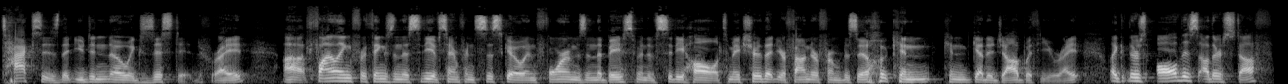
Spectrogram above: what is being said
taxes that you didn't know existed, right? Uh, filing for things in the city of San Francisco and forms in the basement of City Hall to make sure that your founder from Brazil can, can get a job with you, right? Like there's all this other stuff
